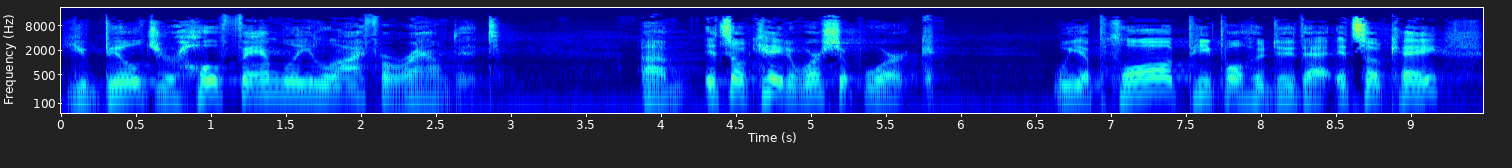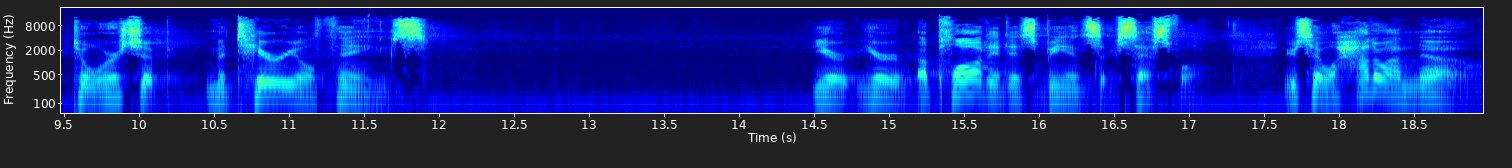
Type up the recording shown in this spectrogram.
you build your whole family life around it. Um, it's okay to worship work. We applaud people who do that. It's okay to worship material things. You're, you're applauded as being successful. You say, well, how do I know?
